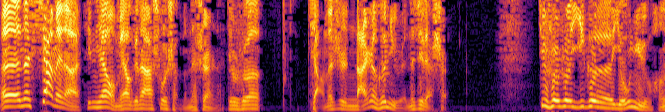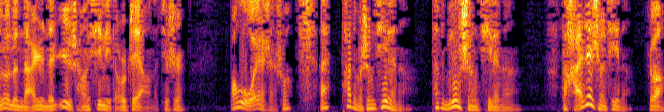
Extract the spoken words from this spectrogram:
呃，那下面呢，今天我们要跟大家说什么的事儿呢？就是说，讲的是男人和女人的这点事儿。就说说一个有女朋友的男人的日常心理都是这样的，就是，包括我也是说，哎，他怎么生气了呢？他怎么又生气了呢？咋还在生气呢？是吧？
